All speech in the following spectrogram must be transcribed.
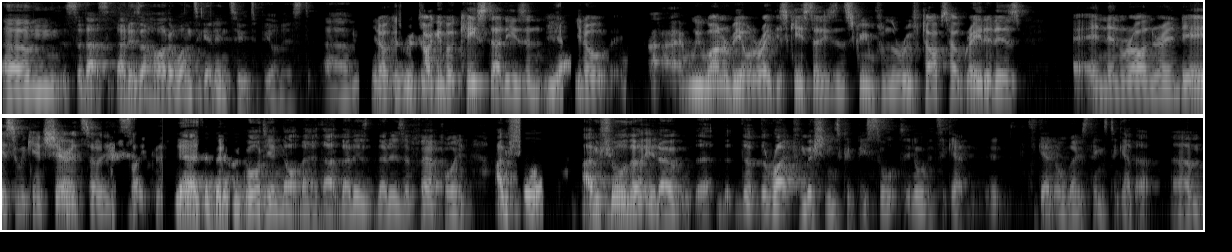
um, so that's that is a harder one to get into, to be honest. Um, you know, because we're talking about case studies, and yeah. you know, I, we want to be able to write these case studies and scream from the rooftops how great it is, and then we're all under NDA, so we can't share it. So it's like yeah, it's a bit of a Gordian knot there. That that is that is a fair point. I'm sure I'm sure that you know the, the, the right permissions could be sought in order to get to get all those things together. Um,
